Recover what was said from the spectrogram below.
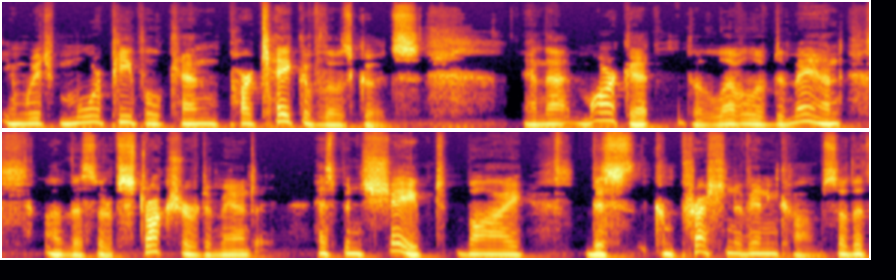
in which more people can partake of those goods. And that market, the level of demand, uh, the sort of structure of demand, has been shaped by this compression of income so that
